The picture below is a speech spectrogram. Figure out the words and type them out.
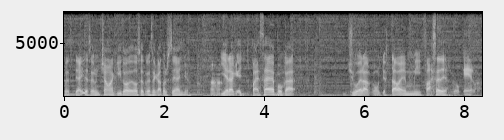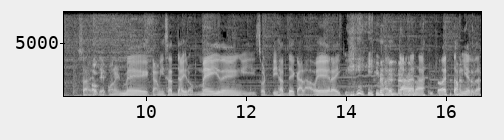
pues, de ahí, de ser un chamaquito de 12, 13, 14 años. Ajá. Y era que para esa época, yo era como, yo estaba en mi fase de rockero. O sea, de ponerme camisas de Iron Maiden y sortijas de calavera y, y bandanas y toda esta mierda.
